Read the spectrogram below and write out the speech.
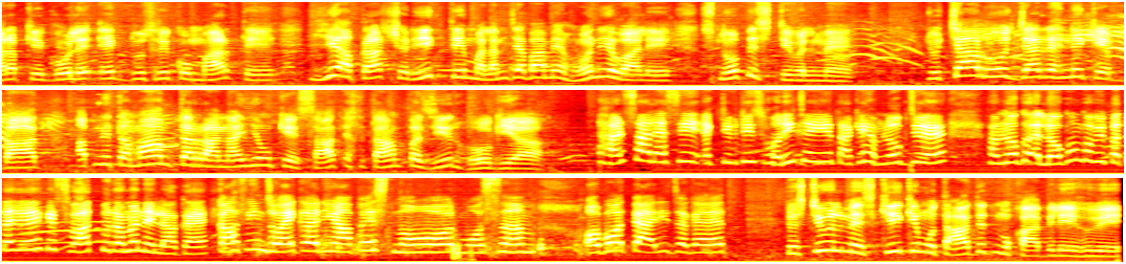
बर्फ़ के गोले एक दूसरे को मारते, ये अपराध शरीक थे मलमजबा में होने वाले स्नो फेस्टिवल में, जो चार रोज जारी रहने के बाद अपने तमाम तर रानाइयों के साथ अख्ताम पजीर हो गया। हर साल ऐसी एक्टिविटीज़ होनी चाहिए ताकि हम लोग जो है हम लोग लोगों को भी पता चले कि स्वाद पुरमन इलाका है। काफ़ी इंजॉय कर रही हूँ यहाँ पे स्नो और मौसम और बहुत प्यारी जगह है। फेस्टिवल में स्की के मुताद मुकाबले हुए।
